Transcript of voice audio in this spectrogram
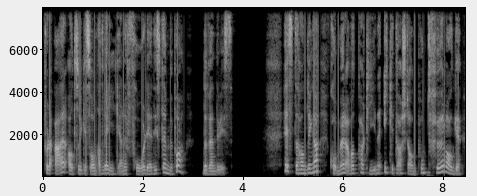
For det er altså ikke sånn at velgerne får det de stemmer på, nødvendigvis. Hestehandlinga kommer av at partiene ikke tar standpunkt før valget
